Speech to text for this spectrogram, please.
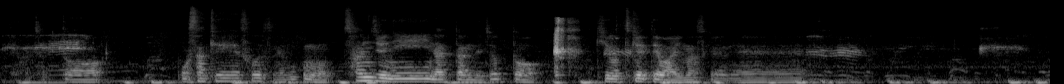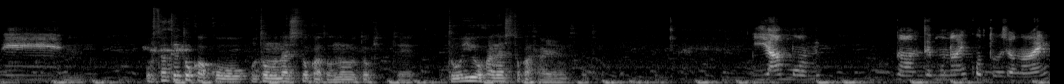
でもちょっとお酒そうですね。僕も三十になったんでちょっと気をつけてはいますけどね。うんお酒とかこうお友達とかと飲む時ってどういうお話とかされるんですか？えいやもうなんでもないことじゃない？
